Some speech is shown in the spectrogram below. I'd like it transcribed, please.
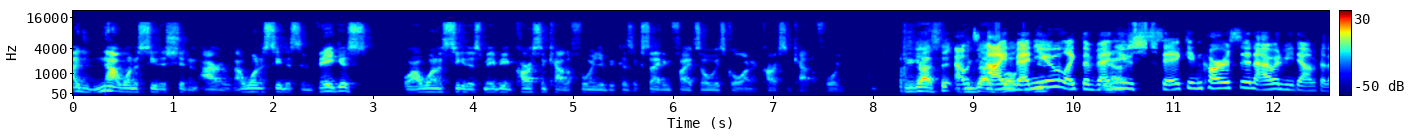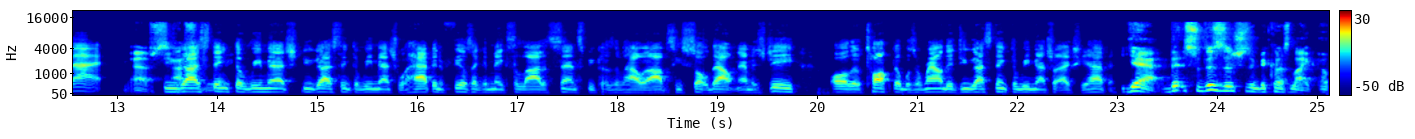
I do not want to see this shit in Ireland. I want to see this in Vegas or I want to see this maybe in Carson, California, because exciting fights always go on in Carson, California. You guys think outside venue, you, like the venue's yes. sick in Carson? I would be down for that. Yes, do you guys think the rematch? Do you guys think the rematch will happen? It feels like it makes a lot of sense because of how it obviously sold out in MSG, all the talk that was around it. Do you guys think the rematch will actually happen? Yeah. This, so this is interesting because, like, uh,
